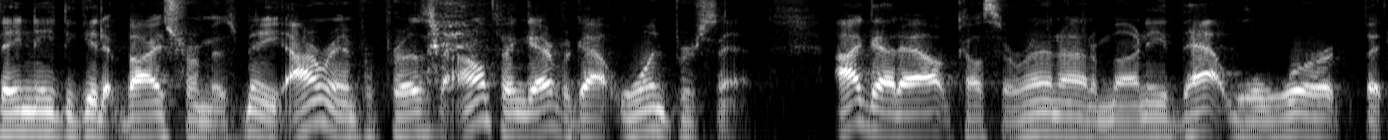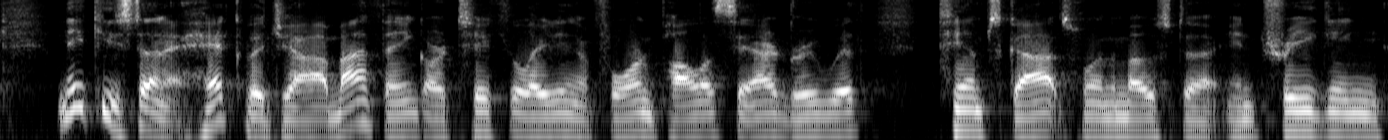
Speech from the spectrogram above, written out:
they need to get advice from as me. I ran for president. I don't think I ever got 1%. I got out because I ran out of money. That will work. But Nikki's done a heck of a job, I think, articulating a foreign policy I agree with. Tim Scott's one of the most uh, intriguing,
